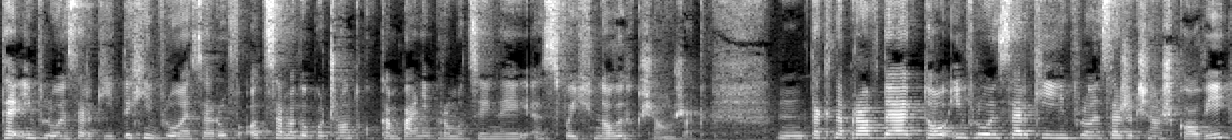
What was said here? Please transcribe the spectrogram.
te influencerki, tych influencerów od samego początku kampanii promocyjnej e, swoich nowych książek. Mm, Tak naprawdę to influencerki i influencerzy książkowi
